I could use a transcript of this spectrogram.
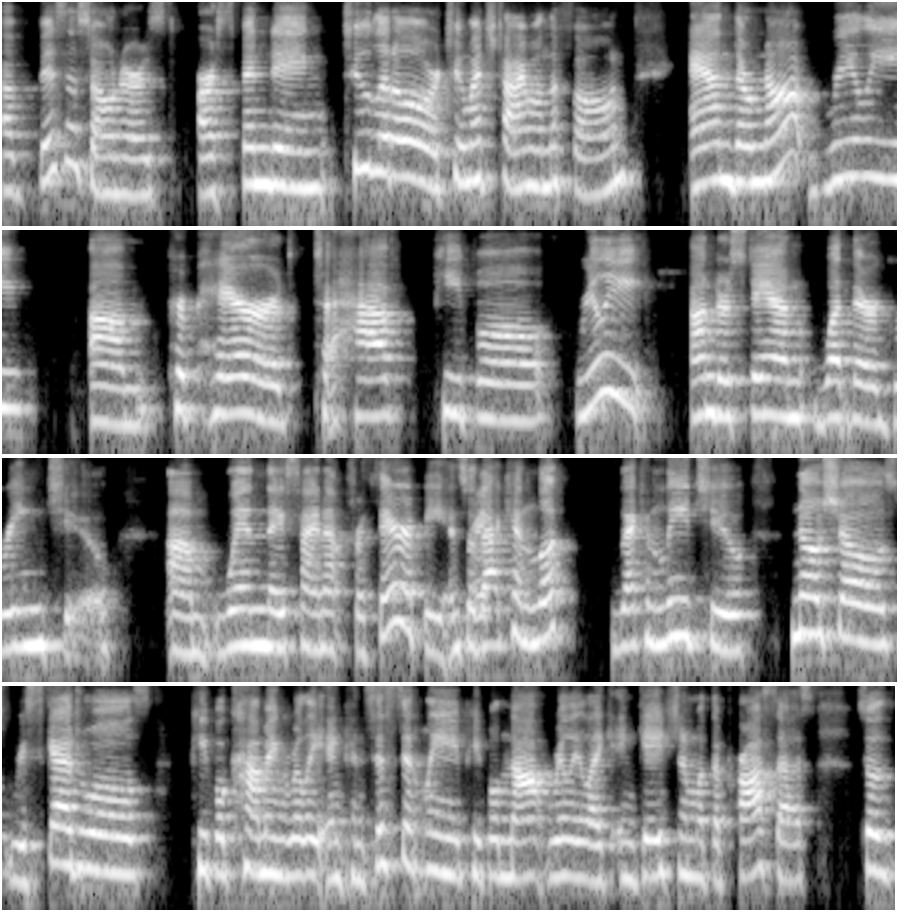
of business owners are spending too little or too much time on the phone, and they're not really um, prepared to have people really understand what they're agreeing to um, when they sign up for therapy. And so right. that can look that can lead to no shows, reschedules, people coming really inconsistently, people not really like engaged in with the process. So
